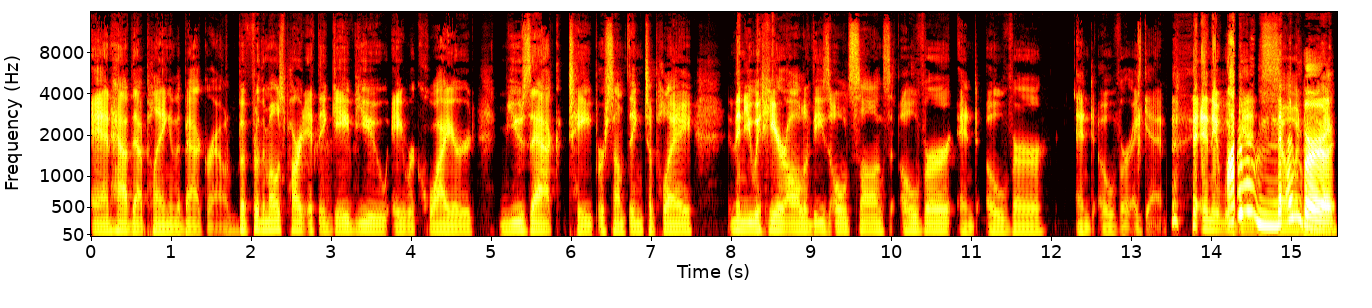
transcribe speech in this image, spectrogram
and have that playing in the background but for the most part if they gave you a required muzak tape or something to play then you would hear all of these old songs over and over and over again and it would I get so remember annoying.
